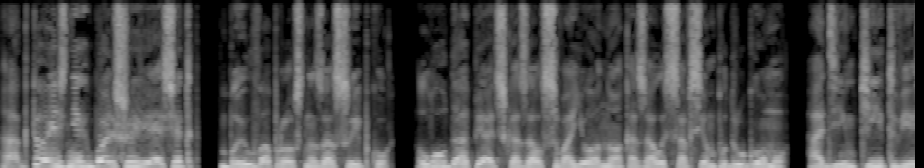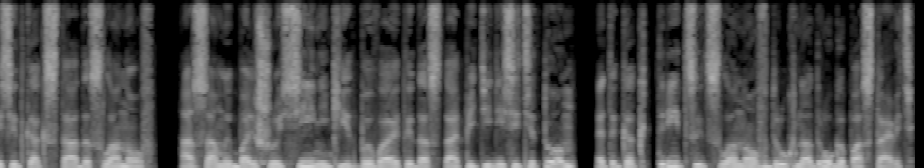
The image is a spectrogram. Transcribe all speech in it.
«А кто из них больше весит?» Был вопрос на засыпку. Луда опять сказал свое, но оказалось совсем по-другому. Один кит весит как стадо слонов, а самый большой синий кит бывает и до 150 тонн. Это как 30 слонов друг на друга поставить.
